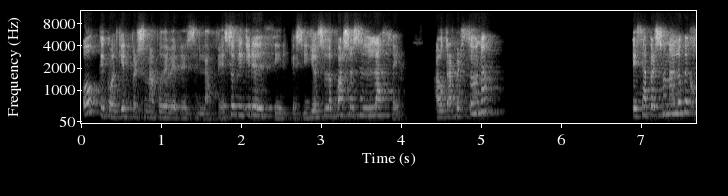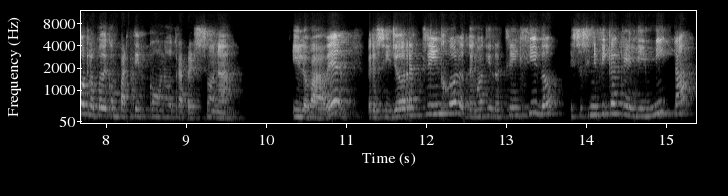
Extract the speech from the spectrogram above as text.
O que cualquier persona puede ver ese enlace. ¿Eso qué quiere decir? Que si yo se lo paso ese enlace a otra persona, esa persona a lo mejor lo puede compartir con otra persona y lo va a ver. Pero si yo restringo, lo tengo aquí restringido, eso significa que limita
